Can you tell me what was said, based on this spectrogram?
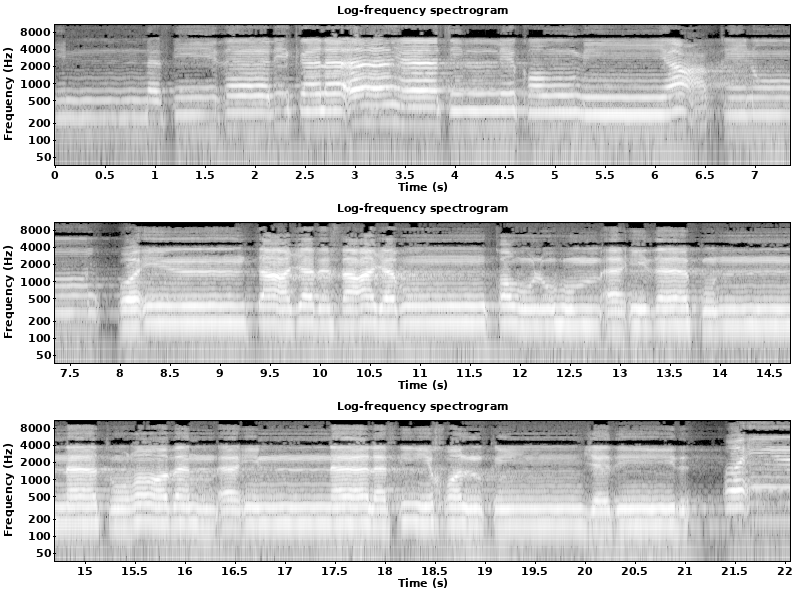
إن في ذلك لآيات لقوم يعقلون وإن تعجب فعجب قولهم أإذا كنا ترابا أإنا لفي خلق جديد وإن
